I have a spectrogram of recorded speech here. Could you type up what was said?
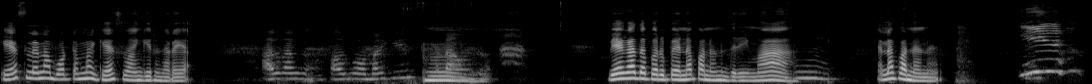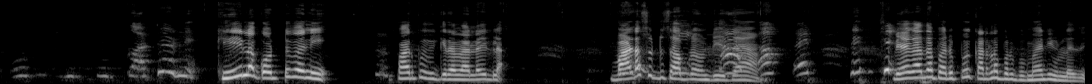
கேஸ்லலாம் போட்டோம்னா கேஸ் வாங்கிடும் நிறையா. வேகாத பருப்பை என்ன பண்ணணும் தெரியுமா? என்ன பண்ணணும் கீழே கொட்டுவ நீ. பருப்பு விற்கிற விலையில் வடை சுட்டு சாப்பிட வேண்டியதுதான். வேகாத பருப்பு கடலை பருப்பு மாதிரி உள்ளது.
